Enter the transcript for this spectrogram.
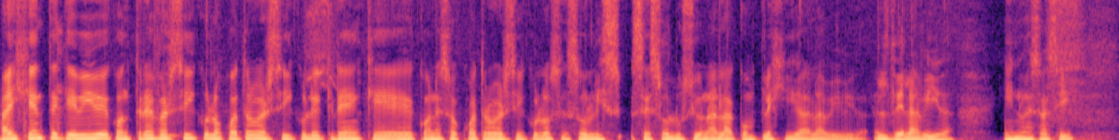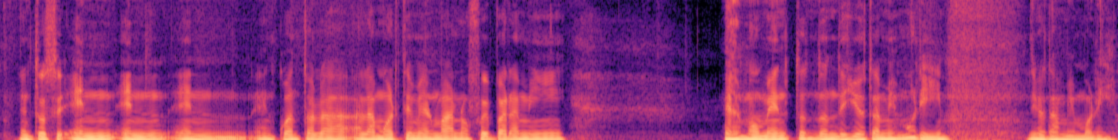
hay gente que vive con tres versículos, cuatro versículos y creen que con esos cuatro versículos se, se soluciona la complejidad de la vida. Y no es así. Entonces, en, en, en, en cuanto a la, a la muerte de mi hermano, fue para mí el momento en donde yo también morí. Yo también morí.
